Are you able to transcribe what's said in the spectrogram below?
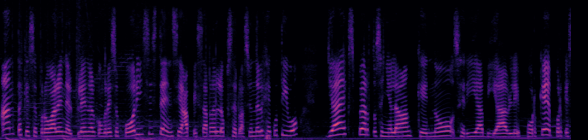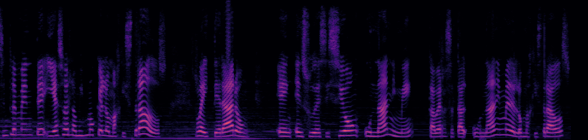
antes que se aprobara en el Pleno del Congreso por insistencia, a pesar de la observación del Ejecutivo, ya expertos señalaban que no sería viable. ¿Por qué? Porque simplemente, y eso es lo mismo que los magistrados reiteraron en, en su decisión unánime, cabe resaltar unánime de los magistrados,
